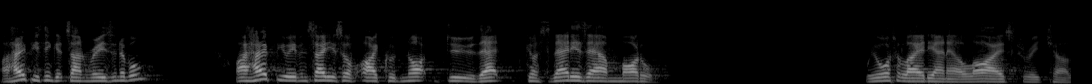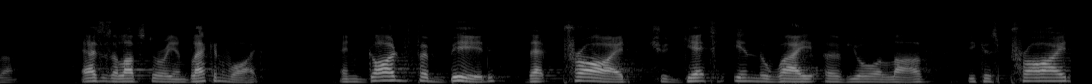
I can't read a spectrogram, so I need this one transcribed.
I hope you think it's unreasonable. I hope you even say to yourself, I could not do that because that is our model. We ought to lay down our lives for each other. As is a love story in black and white. And God forbid that pride should get in the way of your love because pride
